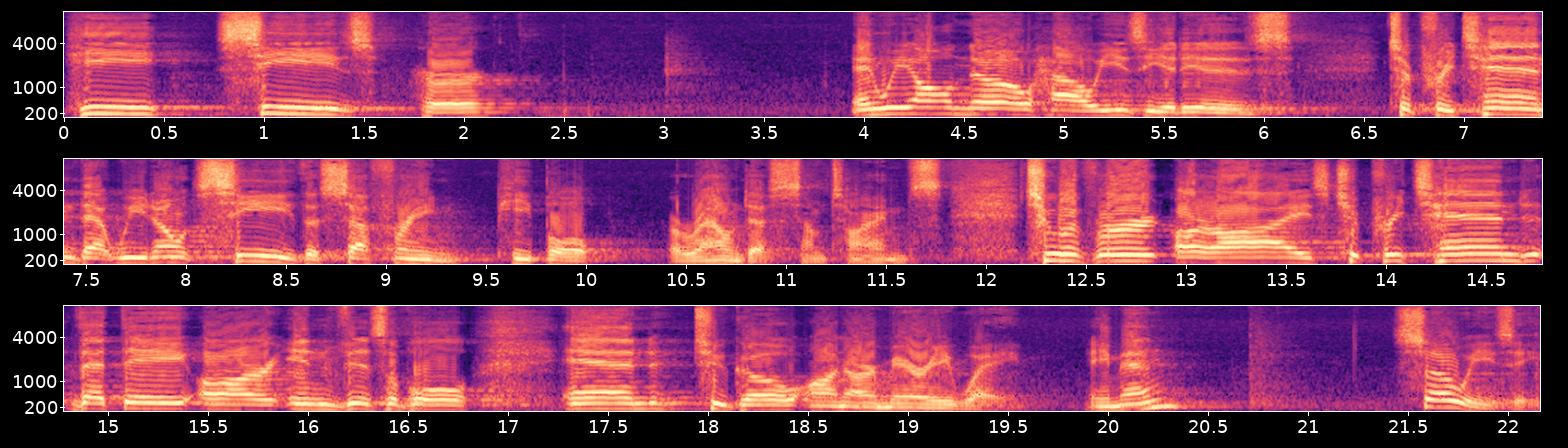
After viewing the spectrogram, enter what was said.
He sees her. And we all know how easy it is to pretend that we don't see the suffering people around us sometimes, to avert our eyes, to pretend that they are invisible, and to go on our merry way. Amen? So easy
